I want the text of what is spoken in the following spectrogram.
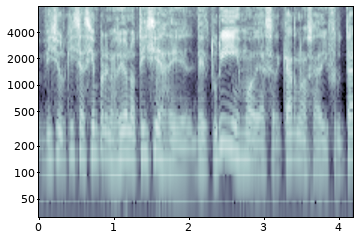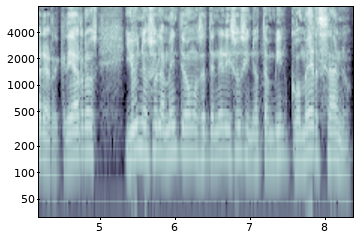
Villa Urquiza siempre nos dio noticias del turismo, de acercarnos a disfrutar, a recrearnos, y hoy no solamente vamos a tener eso, sino también comer sano.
